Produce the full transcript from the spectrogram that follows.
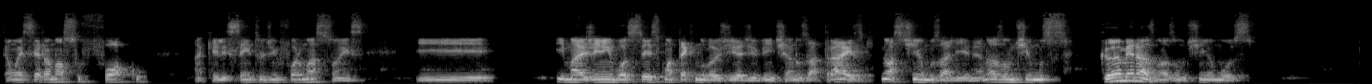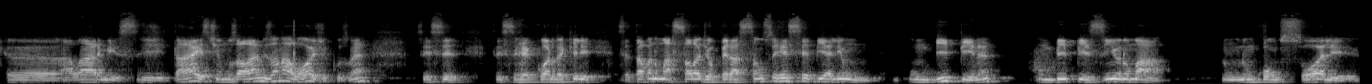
Então, esse era nosso foco, aquele centro de informações. E imaginem vocês com a tecnologia de 20 anos atrás, o que nós tínhamos ali, né? Nós não tínhamos câmeras, nós não tínhamos uh, alarmes digitais, tínhamos alarmes analógicos, né? Você se, você se recorda aquele, você estava numa sala de operação, você recebia ali um, um bip, né? Um bipzinho numa num, num console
